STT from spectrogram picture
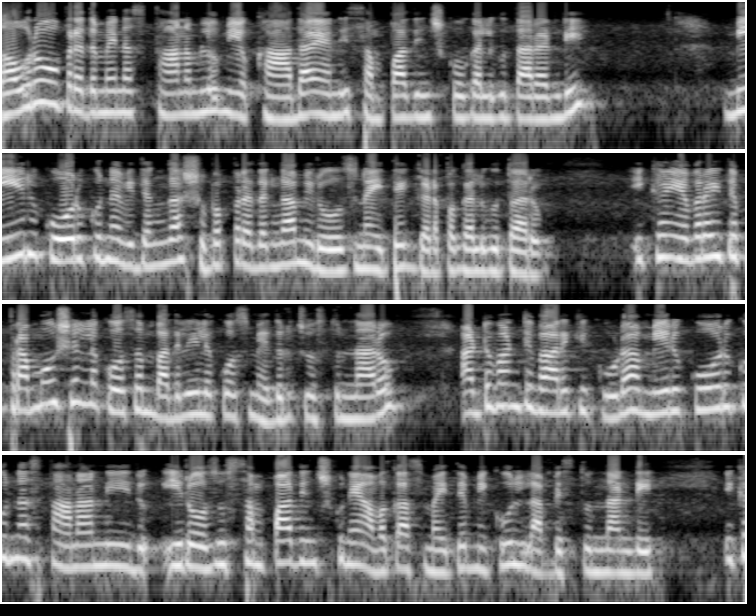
గౌరవప్రదమైన స్థానంలో మీ యొక్క ఆదాయాన్ని సంపాదించుకోగలుగుతారండి. మీరు కోరుకున్న విధంగా శుభప్రదంగా మీ రోజునైతే గడపగలుగుతారు. ఇక ఎవరైతే ప్రమోషన్ల కోసం బదిలీల కోసం ఎదురు చూస్తున్నారో అటువంటి వారికి కూడా మీరు కోరుకున్న స్థానాన్ని ఈరోజు సంపాదించుకునే అవకాశం అయితే మీకు లభిస్తుందండి. ఇక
